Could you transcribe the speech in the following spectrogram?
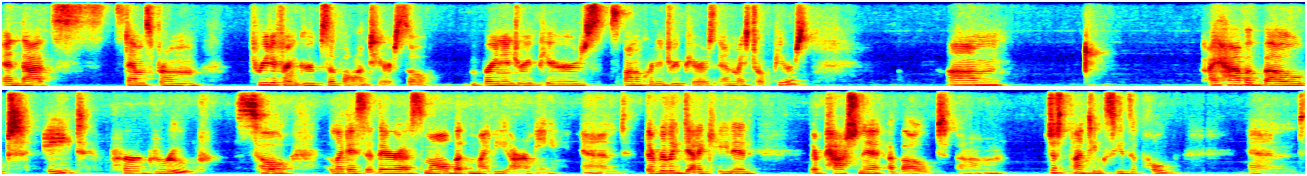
And that stems from three different groups of volunteers. So brain injury peers, spinal cord injury peers, and my stroke peers. Um, I have about eight per group. So like I said, they're a small but mighty army, and they're really dedicated. They're passionate about um, just planting seeds of hope, and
